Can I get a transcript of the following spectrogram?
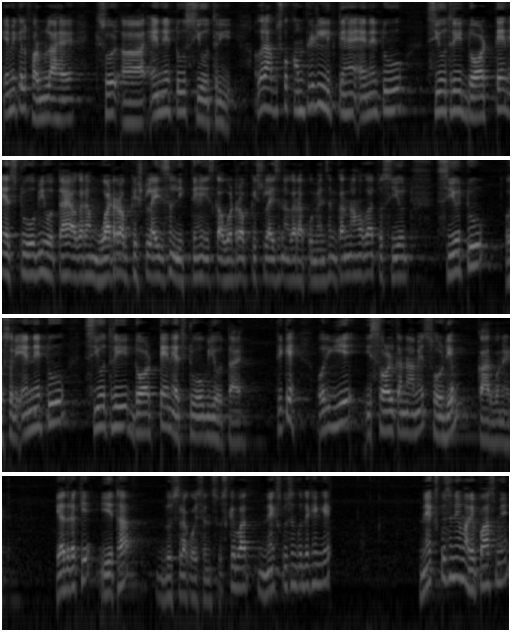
केमिकल फॉर्मूला है N A two C O three अगर आप उसको कंप्लीटली लिखते हैं N A two C O three dot ten H two O भी होता है। अगर हम वाटर ऑफ़ क्रिस्टलाइजेशन लिखते हैं, इसका वाटर ऑफ़ क्रिस्टलाइजेशन अगर आपको मेंशन करना होगा तो C O C O two sorry N A two C O three dot ten H two O भी होता है। ठीक है? और ये इस सॉल्ट का नाम है सोडियम कार्बोनेट याद रखिए, ये था दूसरा क्वेश्चन उसके बाद नेक्स्ट क्वेश्चन को देखेंगे। नेक्स्ट क्वेश्चन है हमारे पास में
